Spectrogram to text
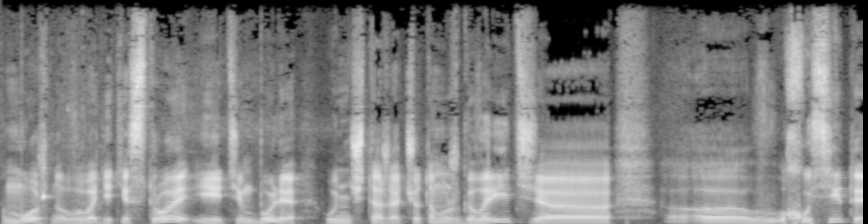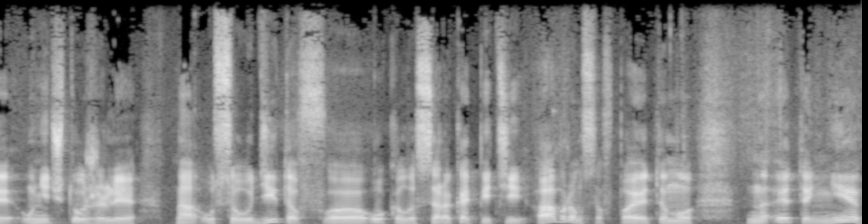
можно выводить из строя и тем более уничтожать. Что там уж говорить, хуситы уничтожили у саудитов около 45 Абрамсов, поэтому это не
